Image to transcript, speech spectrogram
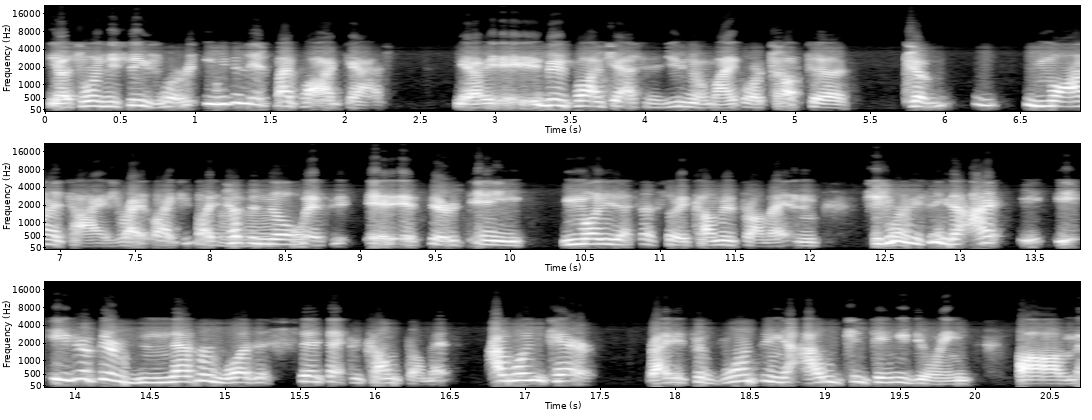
you know, it's one of these things where even if my podcast, you know, even podcasts, as you know, Mike, are tough to, to monetize, right? Like, like uh-huh. tough to uh-huh. know if, if there's any money that's necessarily coming from it. And just one of these things that I, even if there never was a cent that could come from it, I wouldn't care, right? It's the one thing that I would continue doing, um,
